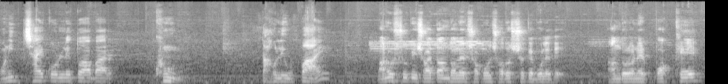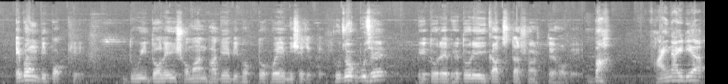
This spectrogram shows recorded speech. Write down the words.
অনিচ্ছায় করলে তো আবার খুন। তাহলে উপায়? মানুষরূপী শয়তান দলের সকল সদস্যকে বলে দে। আন্দোলনের পক্ষে এবং বিপক্ষে দুই দলেই সমান ভাগে বিভক্ত হয়ে মিশে যেতে। সুযোগ বুঝে ভেতরে ভেতরেই কাজটা সারতে হবে। বাহ ফাইন আইডিয়া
